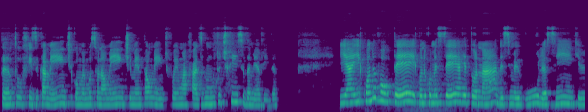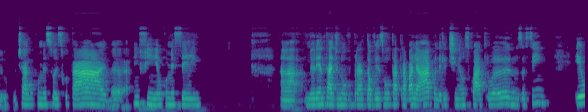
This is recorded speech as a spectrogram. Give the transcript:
tanto fisicamente como emocionalmente, mentalmente. Foi uma fase muito difícil da minha vida. E aí, quando eu voltei, quando eu comecei a retornar desse mergulho, assim, que o Thiago começou a escutar, eh, enfim, eu comecei a me orientar de novo para talvez voltar a trabalhar quando ele tinha uns quatro anos, assim, eu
